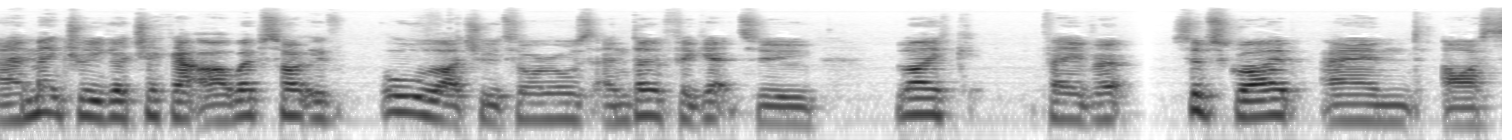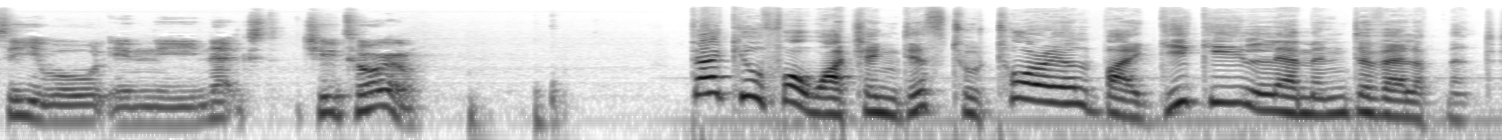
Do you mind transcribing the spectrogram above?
And make sure you go check out our website with all our tutorials and don't forget to like, favourite, subscribe and I'll see you all in the next tutorial. You for watching this tutorial by Geeky Lemon Development.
